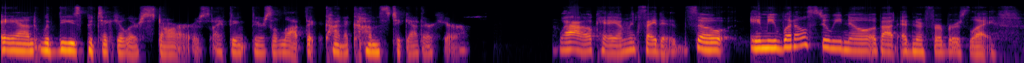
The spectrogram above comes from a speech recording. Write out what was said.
and with these particular stars. I think there's a lot that kind of comes together here. Wow. Okay. I'm excited. So, Amy, what else do we know about Edna Ferber's life?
